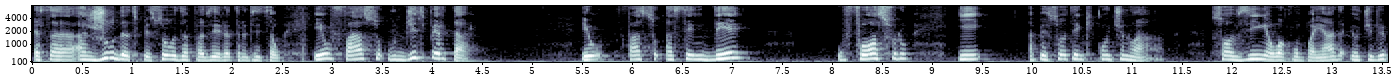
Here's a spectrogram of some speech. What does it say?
essa ajuda as pessoas a fazer a transição. Eu faço o despertar. Eu faço acender o fósforo e a pessoa tem que continuar sozinha ou acompanhada. Eu tive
